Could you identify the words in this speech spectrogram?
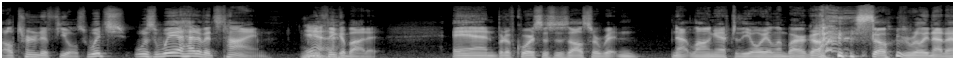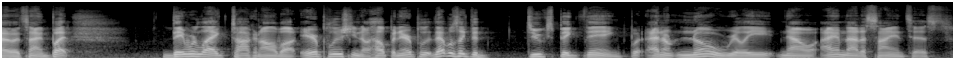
alternative fuels, which was way ahead of its time. When Yeah. you think about it. And but of course, this is also written not long after the oil embargo, so really not ahead of time. But they were like talking all about air pollution, you know, helping air pollution. That was like the Duke's big thing. But I don't know really. Now, I am not a scientist,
